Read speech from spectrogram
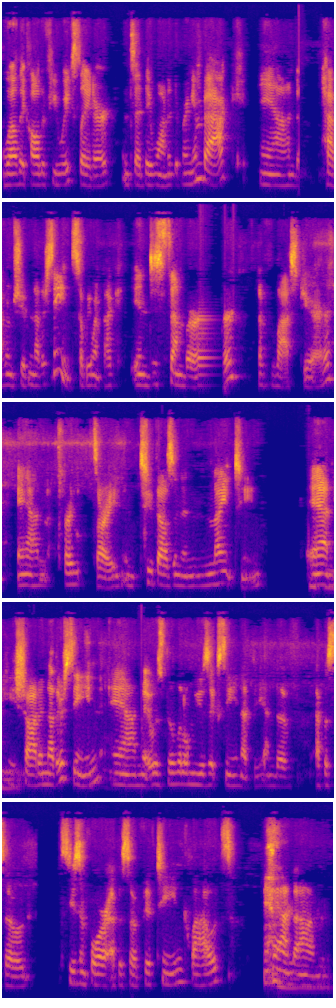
Well, they called a few weeks later and said they wanted to bring him back and have him shoot another scene. So we went back in December of last year and, or sorry, in 2019 and he mm-hmm. shot another scene and it was the little music scene at the end of episode season four episode 15 clouds. And um,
